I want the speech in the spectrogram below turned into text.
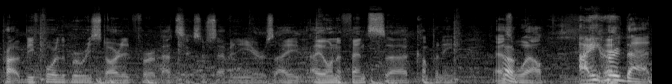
probably before the brewery started for about six or seven years. I, I own a fence uh, company as Oh. well. I heard that.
